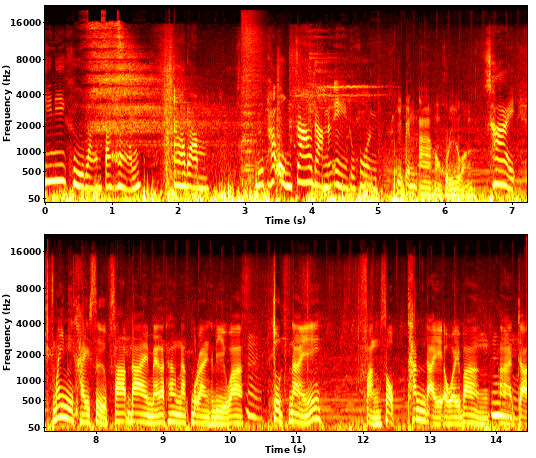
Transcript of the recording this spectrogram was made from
ที่นี่คือร้านประหารอาดำหรือพระองค์เจ้าดำนั่นเองทุกคน ที่เป็นอาของขุนหลวง ใช่ ไม่มีใครสืบทราบได้แม้กระทั่งนักโบราณคดีว่า อืมจุดไหนฝังศพท่านใดเอาไว้บ้าง อืม อาจจะ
